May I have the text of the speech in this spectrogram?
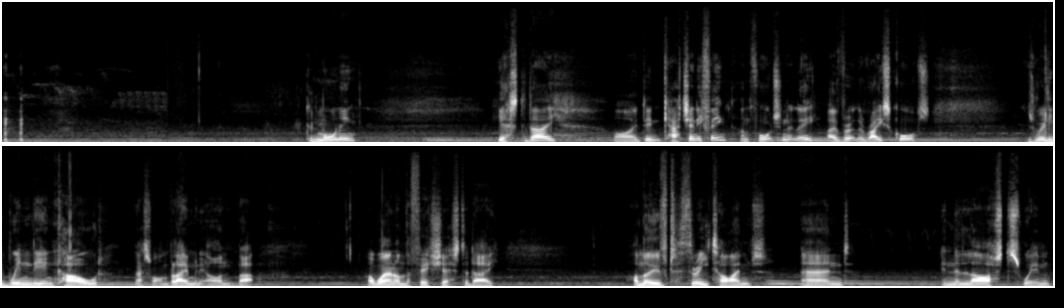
Good morning. Yesterday I didn't catch anything, unfortunately, over at the racecourse. It was really windy and cold, that's what I'm blaming it on, but I weren't on the fish yesterday. I moved three times and in the last swim,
